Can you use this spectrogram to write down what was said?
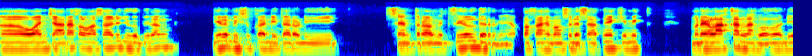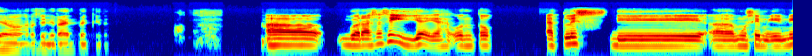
eh, wawancara kalau nggak salah dia juga bilang dia lebih suka ditaruh di central midfielder. nih. Apakah emang sudah saatnya Kimmich merelakan lah bahwa dia emang harus jadi right back gitu? Eh, gue rasa sih iya ya untuk at least di eh, musim ini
